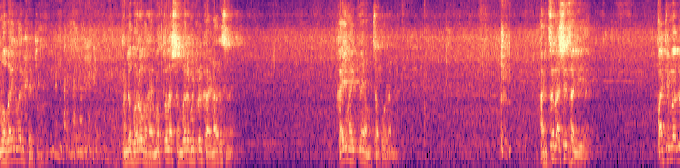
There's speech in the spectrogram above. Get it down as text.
मोबाईलवर खेळतो. म्हणलं बरोबर आहे. मग तुला शंभर मीटर कळणारच नाही. काही माहीत नाही आमच्या पोरांना. अडचण अशी झाली आहे. पाठीमाग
